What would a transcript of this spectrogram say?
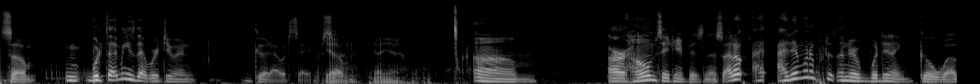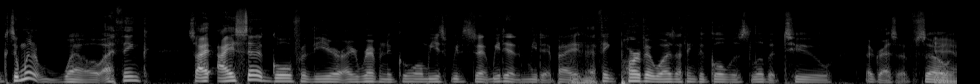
So, what that means that we're doing good, I would say. So, yeah, yeah. um our home staging business i don't i, I didn't want to put it under what didn't go well because it went well i think so I, I set a goal for the year a revenue goal and we just we just didn't we didn't meet it but I, I Mhm. think part of it was i think the goal was a little bit too aggressive so yeah, yeah.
